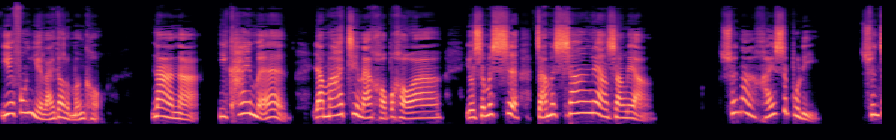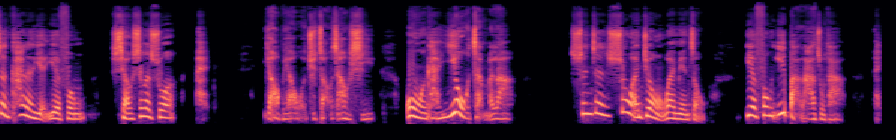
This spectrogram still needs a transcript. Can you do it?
叶枫也来到了门口，娜娜，你开门。让妈进来好不好啊？有什么事咱们商量商量。孙娜还是不理。孙正看了眼叶枫，小声的说：“，要不要我去找赵熙，问问看又怎么了？”孙正说完就往外面走，叶枫一把拉住他：“哎，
